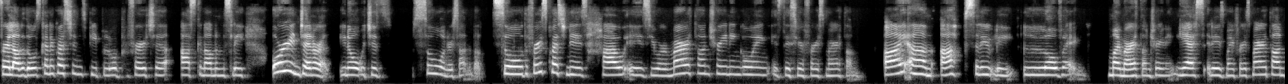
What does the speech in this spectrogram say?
for a lot of those kind of questions, people would prefer to ask anonymously or in general, you know, which is so understandable. So the first question is How is your marathon training going? Is this your first marathon? I am absolutely loving my marathon training. Yes, it is my first marathon.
